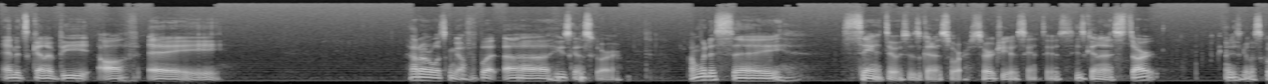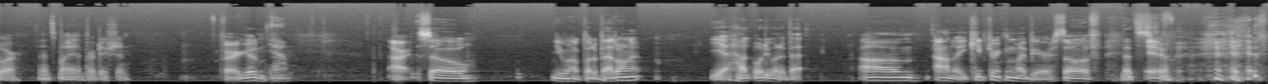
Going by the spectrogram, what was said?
and it's gonna be off a. I don't know what's gonna be off, of, but uh, who's gonna score? I'm gonna say Santos is gonna score. Sergio Santos. He's gonna start, and he's gonna score. That's my prediction. Very good. Yeah, All right, so you want to put a bet on it? yeah. How, what do you want to bet? Um, I don't know. You keep drinking my beer, so if That's if, true. if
